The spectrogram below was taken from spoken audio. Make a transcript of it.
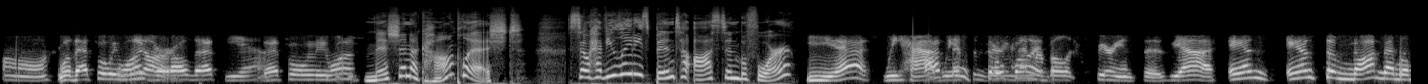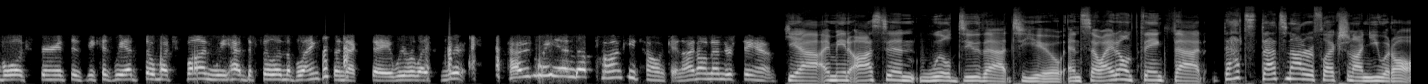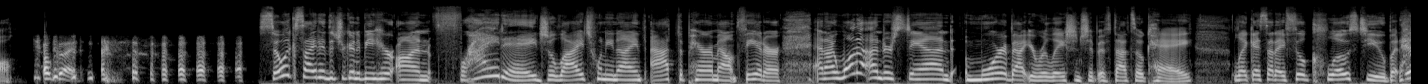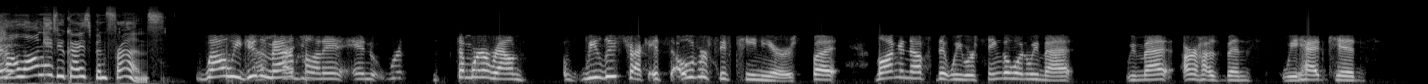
Oh, well, that's what we want, are. girl. That's yeah. that's what we want. Mission accomplished. So, have you ladies been to Austin before? Yes, we have. we have some so very fun. memorable experiences. Yeah. and and some not memorable experiences because we had so much fun. We had to fill in the blanks the next day. We were like, "Where- how did we end up honky tonkin'? I don't understand. Yeah, I mean Austin will do that to you. And so I don't think that that's that's not a reflection on you at all. Oh, good. So excited that you're going to be here on Friday, July 29th at the Paramount Theater. And I want to understand more about your relationship if that's okay. Like I said, I feel close to you, but how long have you guys been friends? Well, we do the That's hard to- marathon and, and we're somewhere around, we lose track. It's over 15 years, but long enough that we were single when we met. We met our husbands. We had kids.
